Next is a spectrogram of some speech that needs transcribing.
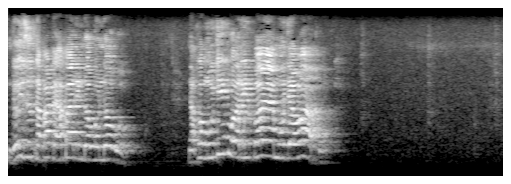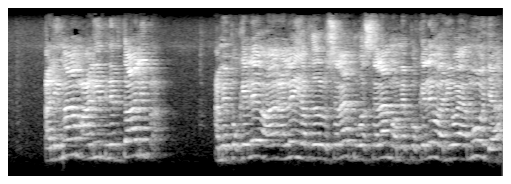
Ndio hizo tunapata habari ndogo ndogo, na kwa mujibu wa riwaya mojawapo, Alimam Ali ibn Abi Talib amepokelewa alayhi afdalu salatu wassalam, amepokelewa riwaya moja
